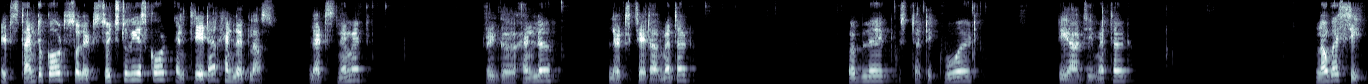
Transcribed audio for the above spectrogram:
It's time to code, so let's switch to VS Code and create our handler class. Let's name it trigger handler. Let's create our method public static void trg method. Now guys see,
